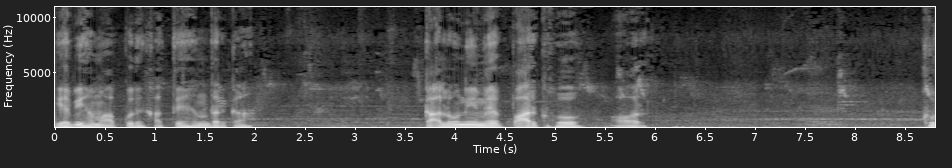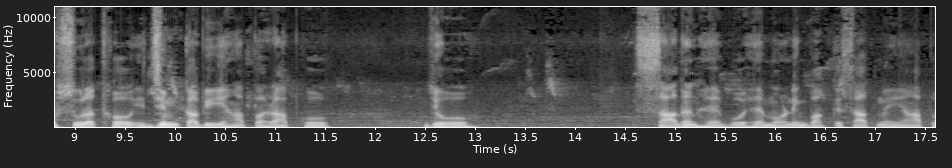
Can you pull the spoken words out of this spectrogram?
यह भी हम आपको दिखाते हैं अंदर का। कॉलोनी में पार्क हो और खूबसूरत हो। जिम का भी यहाँ पर आपको जो साधन है, वो है मॉर्निंग वॉक के साथ में आप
